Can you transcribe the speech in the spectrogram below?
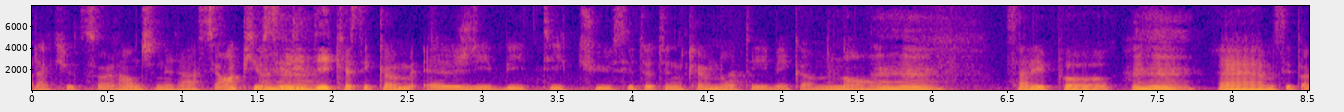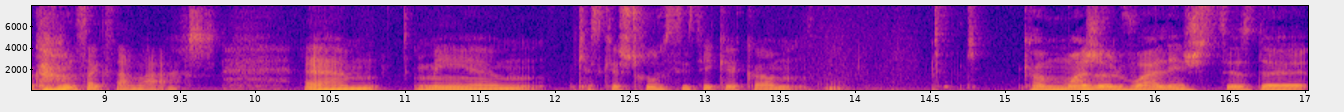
la culture entre générations. Puis aussi Mhm. l'idée que c'est comme LGBTQ, c'est toute une communauté, mais comme non, Mhm. Ça l'est pas. Mhm. Euh, c'est pas comme ça que ça marche. Euh, mais euh, qu'est-ce que je trouve aussi, c'est que comme, comme moi, je le vois, l'injustice de.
